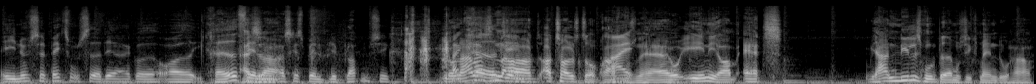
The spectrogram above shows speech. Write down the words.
at I nu så begge to sidder der og er gået over i krædefælden Altså- og skal spille blip blop musik. Lund Andersen og, og Tolstrup Rasmussen her er jo enige om, at vi har en lille smule bedre musiksmag, end du har,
